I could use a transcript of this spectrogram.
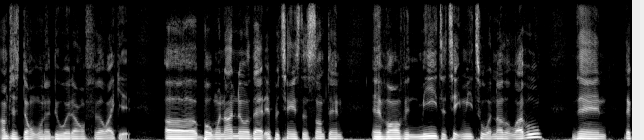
I'm just don't want to do it. I don't feel like it. Uh, but when I know that it pertains to something involving me to take me to another level, then the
